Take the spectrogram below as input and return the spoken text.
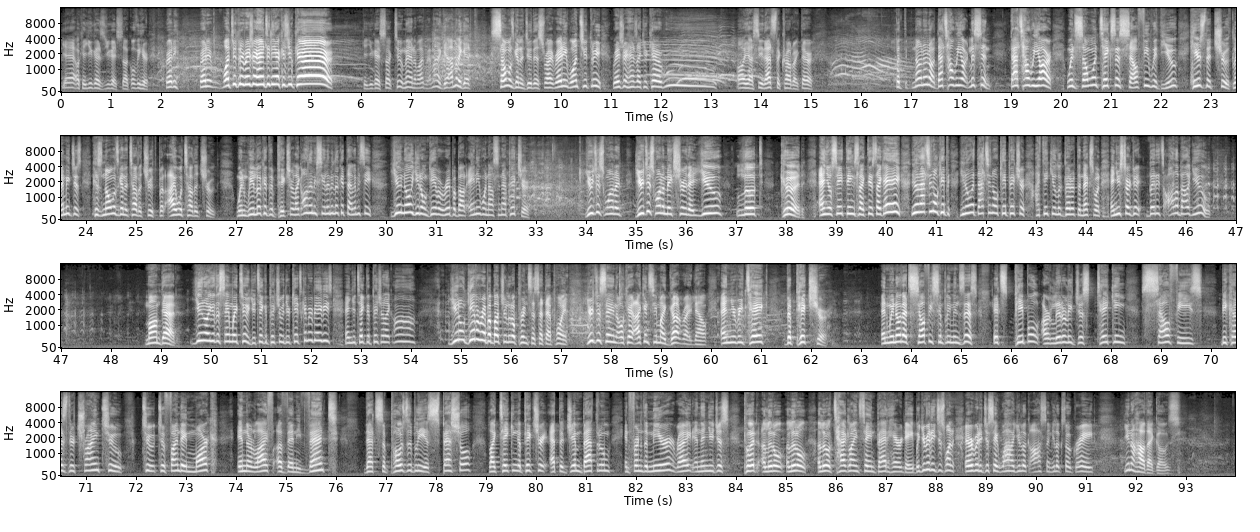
Yeah, okay, you guys, you guys suck. Over here. Ready? Ready? One, two, three, raise your hands in the air because you care. Okay, you guys suck too, man. I'm, I'm gonna get, I'm gonna get, someone's gonna do this, right? Ready? One, two, three, raise your hands like you care. Woo. Oh yeah, see, that's the crowd right there. But no, no, no, that's how we are. Listen, that's how we are. When someone takes a selfie with you, here's the truth. Let me just, because no one's going to tell the truth, but I will tell the truth. When we look at the picture, like, oh, let me see, let me look at that, let me see. You know you don't give a rip about anyone else in that picture. you just want to, you just want to make sure that you looked good. And you'll say things like this, like, hey, you know, that's an okay, you know what, that's an okay picture. I think you look better at the next one. And you start doing, but it's all about you. Mom, dad, you know you're the same way too. You take a picture with your kids, come here, babies, and you take the picture like, oh. You don't give a rip about your little princess at that point. You're just saying, okay, I can see my gut right now. And you retake the picture. And we know that selfie simply means this it's people are literally just taking selfies because they're trying to, to, to find a mark in their life of an event that supposedly is special, like taking a picture at the gym bathroom in front of the mirror, right? And then you just put a little, a little, a little tagline saying "Bad Hair Day," but you really just want everybody to just say, "Wow, you look awesome! You look so great." You know how that goes.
